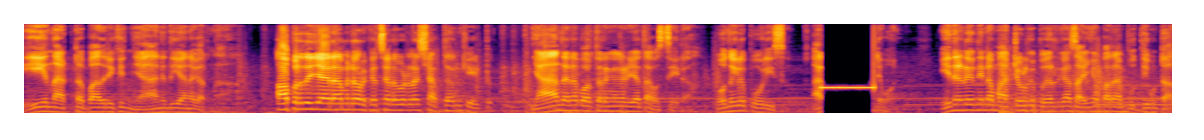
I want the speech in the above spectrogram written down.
ഈ നട്ടപ്പാതിരിക്ക് ഞാൻ എന്ത് ചെയ്യാനാ കർണ? അപ്പുറത്ത് ജയരാമന്റെ ഉറക്കച്ചടവുള്ള ശബ്ദം കേട്ടു. ഞാൻ തന്നെ പുറത്തിറങ്ങാൻ കഴിയാത്ത അവസ്ഥയില്ല ഒന്നുകിൽ പോലീസ്. മോൻ. ഇതിനിടയിൽ നിന്റെ മറ്റവൾക്ക് പേർക്കാൻ സഹിക്കാൻ പറഞ്ഞാൽ ബുദ്ധിമുട്ടാ.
